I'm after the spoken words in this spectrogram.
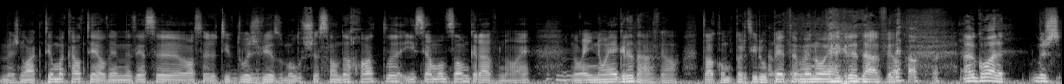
mas não há que ter uma cautela. Mas essa, ou seja, eu tive duas vezes uma luxação da rótula e isso é uma lesão grave, não é? Uhum. Não é, não é agradável. Tal como partir o pé também não é agradável. Não. Agora, mas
